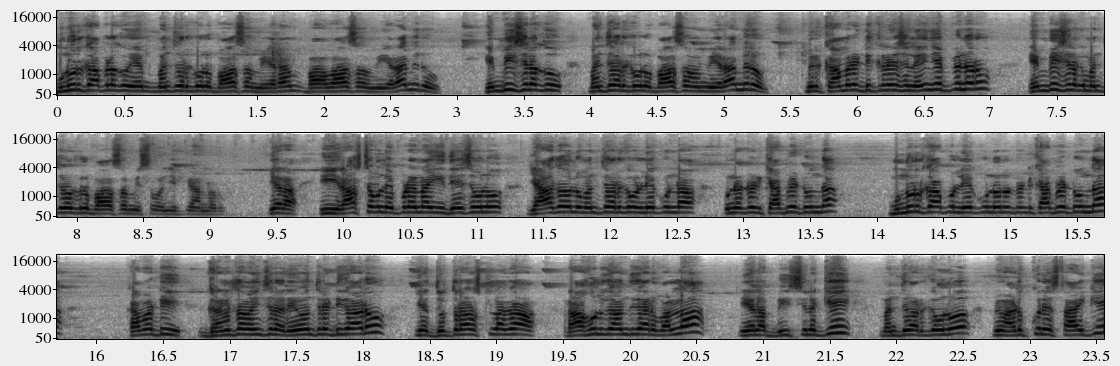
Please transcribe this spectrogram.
మునూరు కాపులకు మంత్రివర్గంలో భాగస్వామ్యం అయ్యారా? భా- అయ్యారా మీరు? ఎంబీసీలకు మంత్రివర్గంలో భాగస్వామ్యం అయ్యారా మీరు? మీరు కామరెడ్డి డిక్లరేషన్లో ఏం చెప్పినారు? ఎంబీసీలకు మంత్రివర్గంలో భాగస్వామ్యం ఇస్తామని చెప్పి అన్నారు. ఇలా ఈ రాష్ట్రంలో ఎప్పుడైనా ఈ దేశంలో యాదవులు మంత్రివర్గం లేకుండా ఉన్నటువంటి క్యాబినెట్ ఉందా? మున్నూరు కాపులు లేకుండా ఉన్నటువంటి క్యాబినెట్ ఉందా? కాబట్టి ఘనత వహించిన రేవంత్ రెడ్డి గారు ఇక దుత్తరాష్ట్రలాగా రాహుల్ గాంధీ గారి వల్ల ఇలా బీసీలకి మంత్రివర్గంలో మేము అడుక్కునే స్థాయికి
